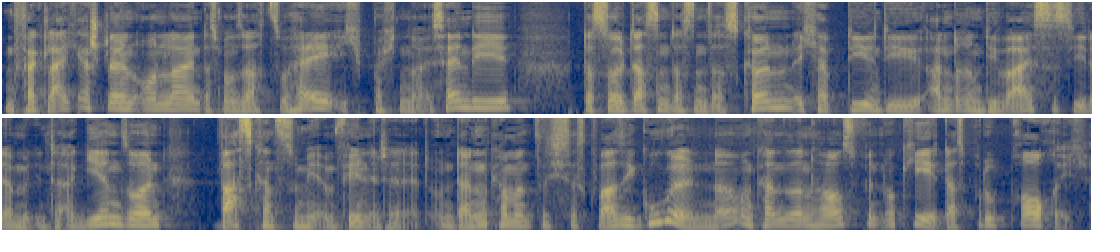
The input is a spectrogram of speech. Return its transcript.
einen Vergleich erstellen online, dass man sagt so, hey, ich möchte ein neues Handy, das soll das und das und das können, ich habe die und die anderen Devices, die damit interagieren sollen, was kannst du mir empfehlen, Internet? Und dann kann man sich das quasi googeln ne? und kann dann herausfinden, okay, das Produkt brauche ich.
